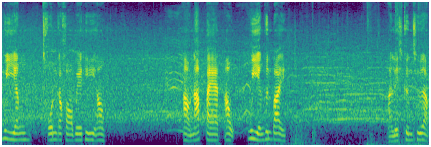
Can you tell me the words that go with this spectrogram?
เวียงชนกับขอบเวทีเอาเอานับแปดเอาเวียงขึ้นไป อลิสขึ้นเชือก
